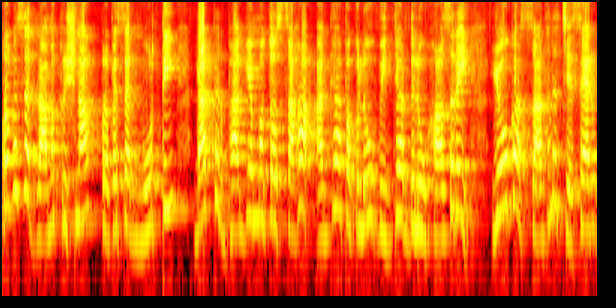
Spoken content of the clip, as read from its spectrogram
professor Ramakrishna professor Murthy doctor భాగ్యమ్మతో సహా అధ్యాపకులు విద్యార్థులు హాజరై యోగా సాధన చేశారు.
